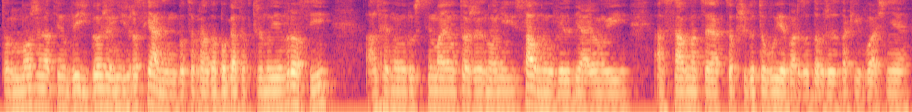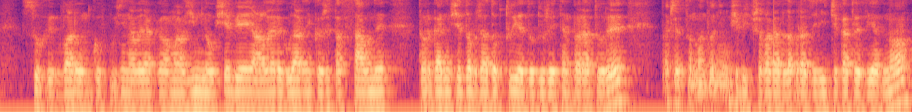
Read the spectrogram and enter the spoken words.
to może na tym wyjść gorzej niż Rosjanin, bo co prawda Bogatow trenuje w Rosji, ale no Ruscy mają to, że no oni sauny uwielbiają i a sauna co jak co przygotowuje bardzo dobrze do takich właśnie suchych warunków, później nawet jak ma zimno u siebie, ale regularnie korzysta z sauny, to organizm się dobrze adoptuje do dużej temperatury. Także to, no, to nie musi być przewaga dla Brazylijczyka, to jest jedno.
